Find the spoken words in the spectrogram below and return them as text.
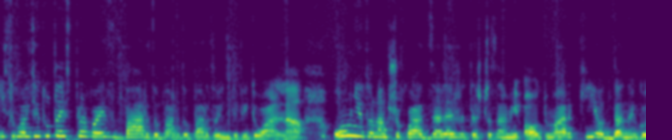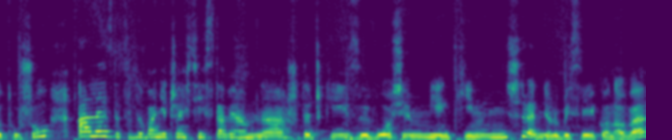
I słuchajcie, tutaj sprawa jest bardzo, bardzo, bardzo indywidualna. U mnie to na przykład zależy też czasami od marki, od danego tuszu, ale zdecydowanie częściej stawiam na szczoteczki z włosiem miękkim. Średnio lubię silikonowe.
